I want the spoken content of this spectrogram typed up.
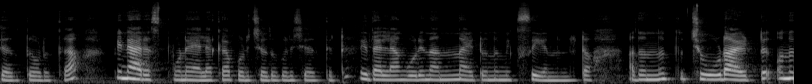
ചേർത്ത് കൊടുക്കുക. പിന്നെ അര സ്പൂൺ ഏലക്ക പൊടിച്ചത് കൂടി ചേർത്തിട്ട് ഇതെല്ലാം കൂടി നന്നായിട്ടൊന്ന് മിക്സ് ചെയ്യുന്നുണ്ട് കേട്ടോ. അതൊന്ന് ചൂടായിട്ട് ഒന്ന്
